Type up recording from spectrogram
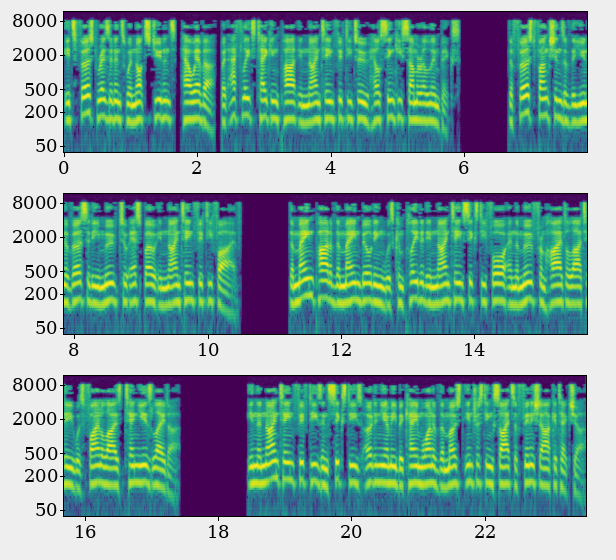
Its first residents were not students, however, but athletes taking part in 1952 Helsinki Summer Olympics. The first functions of the university moved to Espoo in 1955. The main part of the main building was completed in 1964 and the move from Hietalahti was finalized ten years later. In the 1950s and 60s Otaniemi became one of the most interesting sites of Finnish architecture.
